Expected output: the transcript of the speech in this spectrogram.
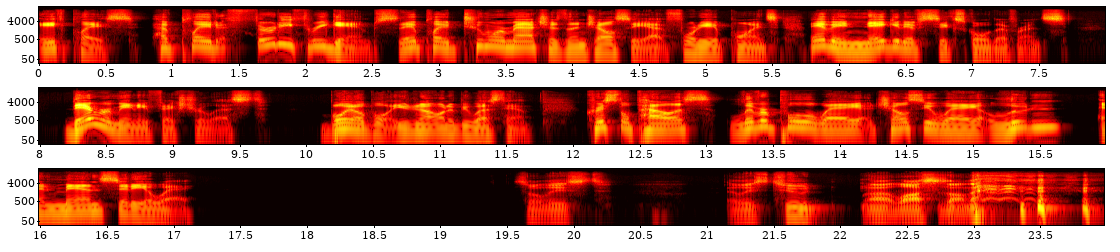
eighth place, have played 33 games. They have played two more matches than Chelsea at 48 points. They have a negative six goal difference. Their remaining fixture list, boy oh boy, you do not want to be West Ham. Crystal Palace, Liverpool away, Chelsea away, Luton, and Man City away. So at least, at least two uh, losses on there.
